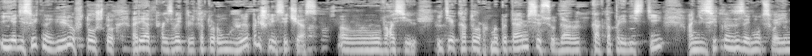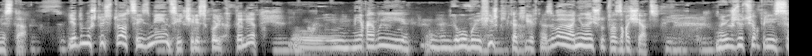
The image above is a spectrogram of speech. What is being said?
И я действительно верю в то, что ряд производителей, которые уже пришли сейчас в Россию, и те, которых мы пытаемся сюда как-то привести, они действительно займут свои места. Я думаю, что ситуация изменится, и через сколько-то лет э, мировые голубые фишки, как я их называю, они начнут возвращаться. Но их ждет сюрприз.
